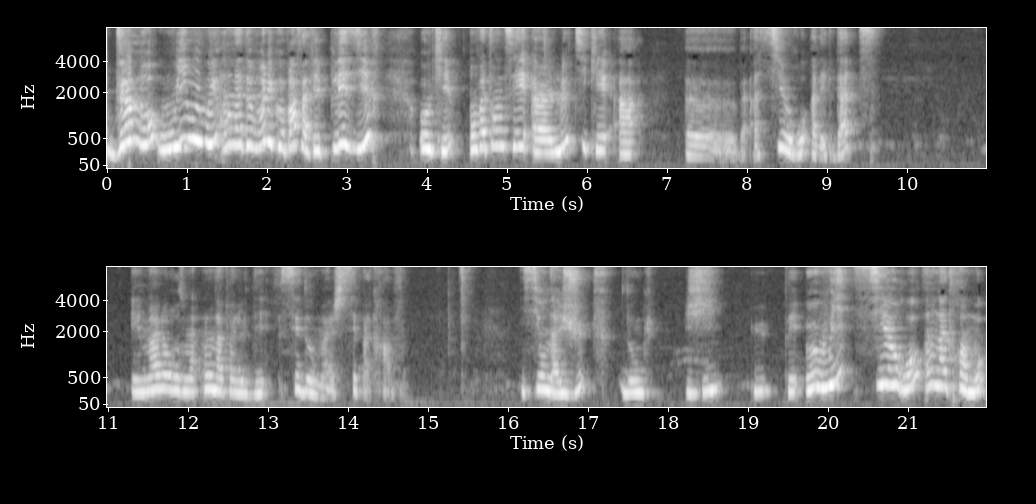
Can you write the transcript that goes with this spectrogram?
Deux mots Oui, oui, oui, on a deux mots les copains, ça fait plaisir. Ok, on va tenter euh, le ticket à, euh, bah, 6 euros avec date. Et malheureusement, on n'a pas le D. C'est dommage, c'est pas grave. Ici, on a jupe, donc J-U-P-E. Oui, 6 euros, on a trois mots.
